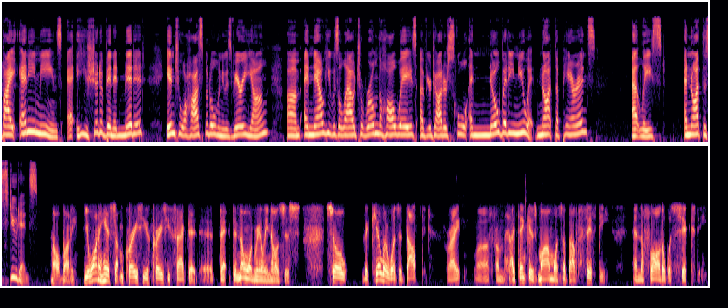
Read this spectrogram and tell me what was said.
by any means, eh, he should have been admitted into a hospital when he was very young. Um, and now he was allowed to roam the hallways of your daughter's school, and nobody knew it, not the parents, at least, and not the students. Nobody. You want to hear something crazy? A crazy fact that, uh, that that no one really knows this. So the killer was adopted, right? Uh, from I think his mom was about fifty, and the father was sixty,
